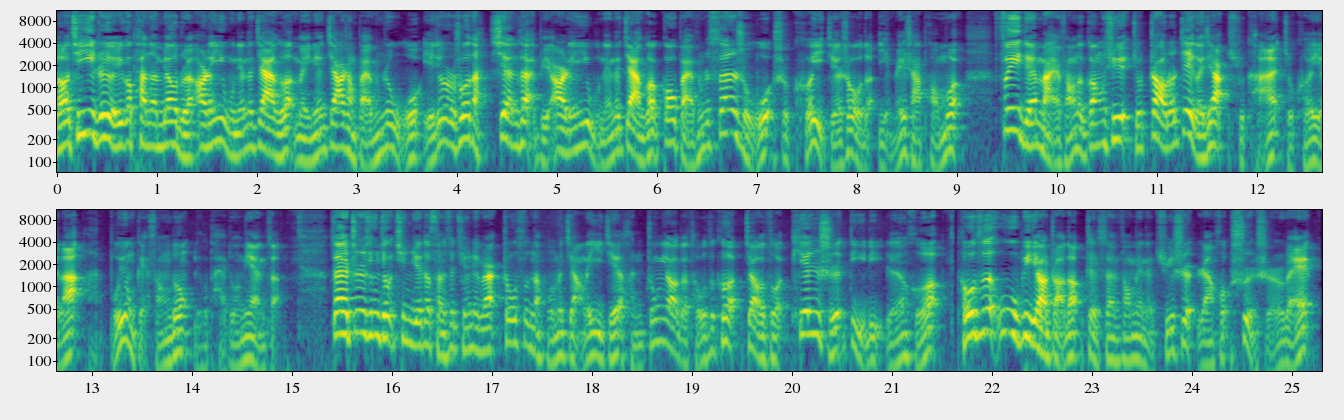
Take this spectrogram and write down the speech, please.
老七一直有一个判断标准，二零一五年的价格每年加上百分之五，也就是说呢，现在比二零一五年的价格高百分之三十五是可以接受的，也没啥泡沫。非得买房的刚需，就照着这个价去砍就可以了，不用给房东留太多面子。在知识星球清洁的粉丝群里边，周四呢，我们讲了一节很重要的投资课，叫做天时地利人和。投资务必要找到这三方面的趋势，然后顺势而为。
